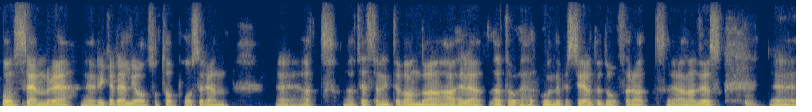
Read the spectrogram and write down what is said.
var hon sämre. Eh, Rickard L Jansson tar på sig den att, att hästen inte vann då, ah, eller att, underpresterade då för att han hade eh,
